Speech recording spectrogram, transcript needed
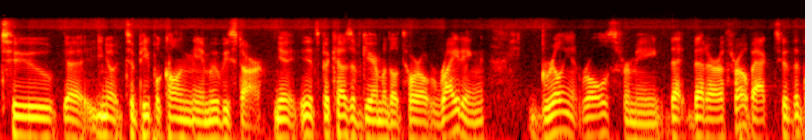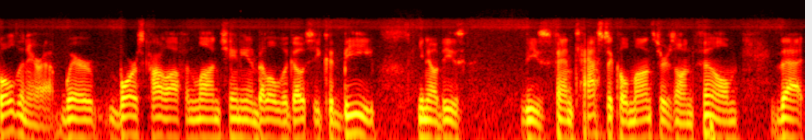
to uh, you know to people calling me a movie star. It's because of Guillermo del Toro writing brilliant roles for me that, that are a throwback to the golden era, where Boris Karloff and Lon Chaney and Bela Lugosi could be, you know, these these fantastical monsters on film that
